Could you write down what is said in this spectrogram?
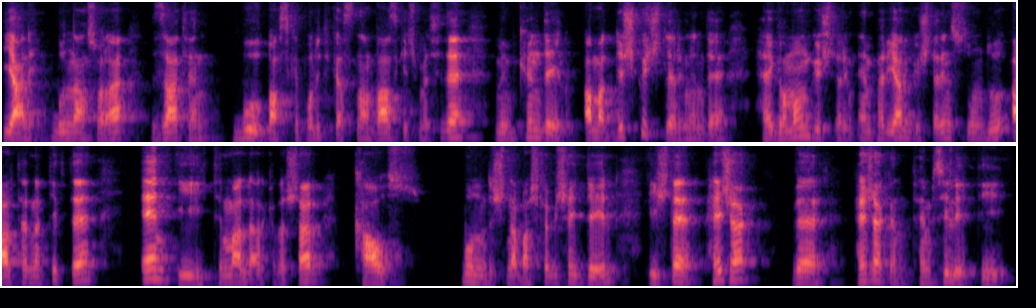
yani bundan sonra zaten bu baskı politikasından vazgeçmesi de mümkün değil. Ama dış güçlerinin de hegemon güçlerin, emperyal güçlerin sunduğu alternatif de en iyi ihtimalle arkadaşlar kaos. Bunun dışında başka bir şey değil. İşte PEJAK ve PEJAK'ın temsil ettiği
